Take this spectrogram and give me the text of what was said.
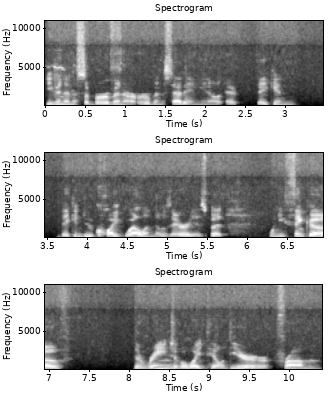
even in a suburban or urban setting, you know, it, they can they can do quite well in those areas. But when you think of the range of a whitetail deer from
